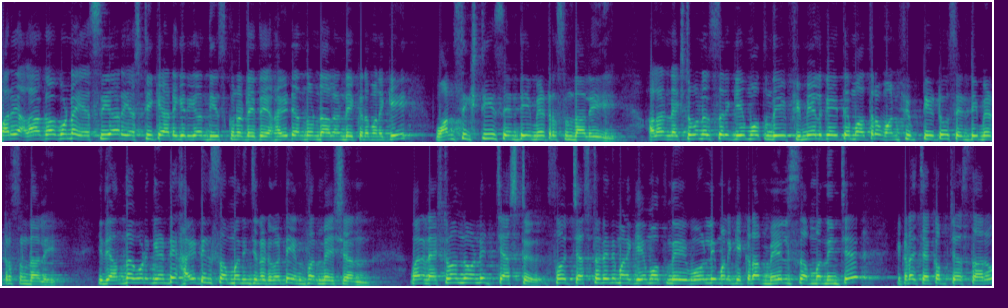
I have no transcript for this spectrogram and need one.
మరి అలా కాకుండా ఎస్సీఆర్ ఎస్టీ కేటగిరీ కానీ తీసుకున్నట్లయితే హైట్ ఎంత ఉండాలంటే ఇక్కడ మనకి వన్ సిక్స్టీ సెంటీమీటర్స్ ఉండాలి. అలా నెక్స్ట్ వన్ వచ్చేసరికి ఏమవుతుంది? ఫిమేల్కి అయితే మాత్రం వన్ ఫిఫ్టీ టూ సెంటీమీటర్స్ ఉండాలి. ఇది అంతా కూడా ఏంటి? హైట్కి సంబంధించినటువంటి ఇన్ఫర్మేషన్ మరి నెక్స్ట్ వన్ చూడండి చెస్ట్ సో చెస్ట్ అనేది మనకి ఏమవుతుంది? ఓన్లీ మనకి ఇక్కడ మేల్స్ సంబంధించే ఇక్కడ చెకప్ చేస్తారు.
